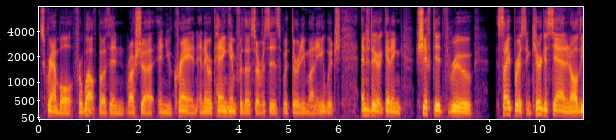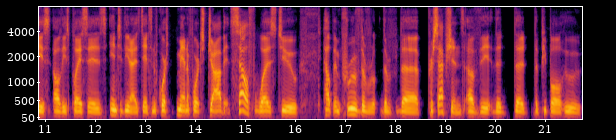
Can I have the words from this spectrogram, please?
scramble for wealth, both in Russia and Ukraine. And they were paying him for those services with dirty money, which ended up getting shifted through Cyprus and Kyrgyzstan and all these all these places into the United States. And of course, Manafort's job itself was to help improve the the, the perceptions of the, the the the people who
